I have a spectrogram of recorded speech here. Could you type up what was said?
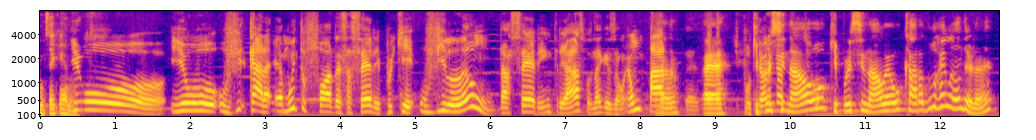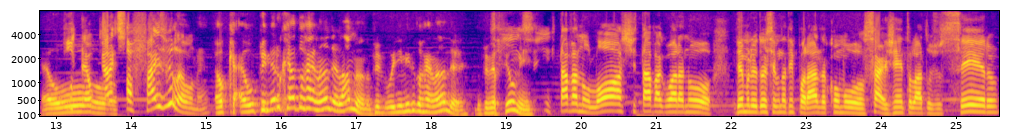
não sei quem é. E Não. o. E o, o Cara, é muito foda essa série, porque o vilão da série, entre aspas, né, Guizão, é um padre, velho. É. Tipo, Que por sinal, que por sinal é o cara do Highlander, né? É o Puta, é o cara que só faz vilão, né? é o, ca- é o primeiro cara do Highlander lá, mano. O inimigo do Highlander, do primeiro filme. Sim, que tava no Lost, tava agora no Demolidor segunda temporada como sargento lá do Justiceiro.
